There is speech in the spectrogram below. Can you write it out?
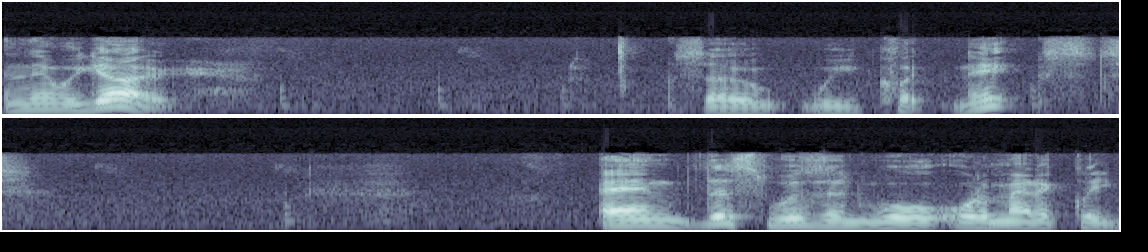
And there we go. So we click next. And this wizard will automatically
